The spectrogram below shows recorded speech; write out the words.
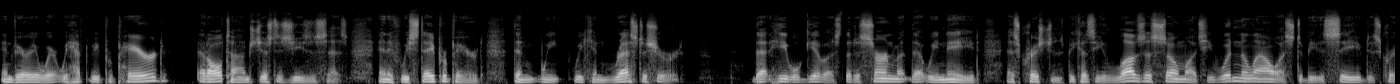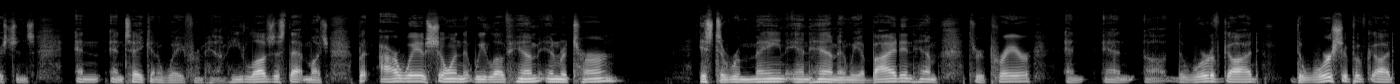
and very aware. We have to be prepared at all times, just as Jesus says. And if we stay prepared, then we, we can rest assured that He will give us the discernment that we need as Christians because He loves us so much. He wouldn't allow us to be deceived as Christians and, and taken away from Him. He loves us that much. But our way of showing that we love Him in return is to remain in Him and we abide in Him through prayer and, and uh, the Word of God, the worship of God,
